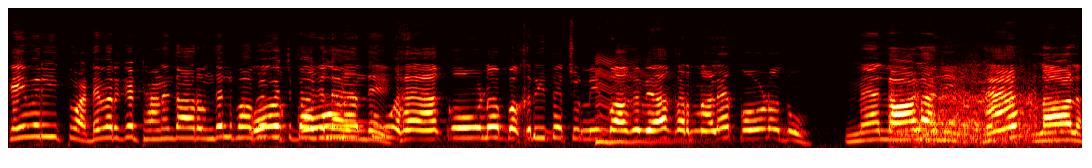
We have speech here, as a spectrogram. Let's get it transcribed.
ਕਈ ਵਾਰੀ ਤੁਹਾਡੇ ਵਰਗੇ ਥਾਣੇਦਾਰ ਹੁੰਦੇ ਲਿਫਾਫੇ ਵਿੱਚ ਪਾ ਕੇ ਲੈ ਜਾਂਦੇ। ਤੂੰ? ਹੈ ਕੌਣ ਆ? ਬੱਕਰੀ ਤੇ ਚੁੰਨੀ ਪਾ ਕੇ ਵਿਆਹ ਕਰਨ ਵਾਲਿਆ ਕੌਣ ਆ ਤੂੰ? ਮੈਂ ਲਾਲ ਆ ਜੀ। ਹੈ? ਲਾਲ।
